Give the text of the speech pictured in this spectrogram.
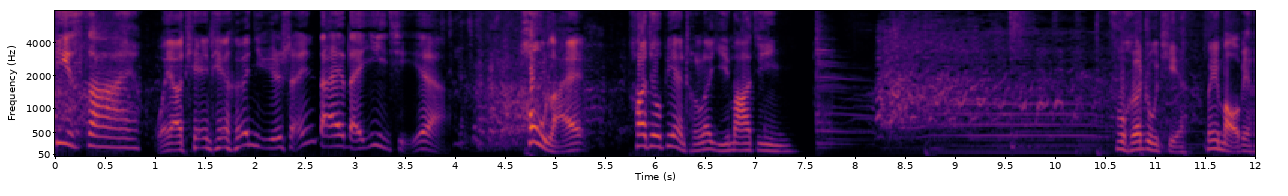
第三，我要天天和女神待在一起。后来，他就变成了姨妈巾，符合主题，没毛病。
